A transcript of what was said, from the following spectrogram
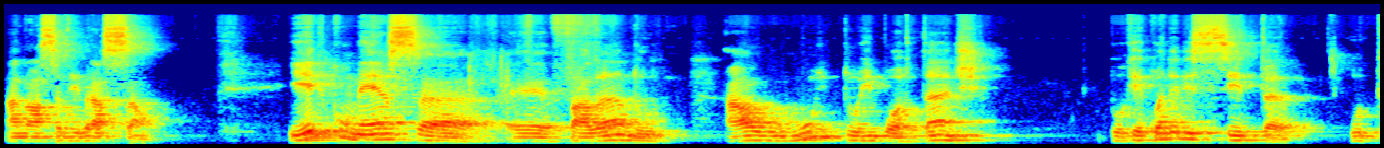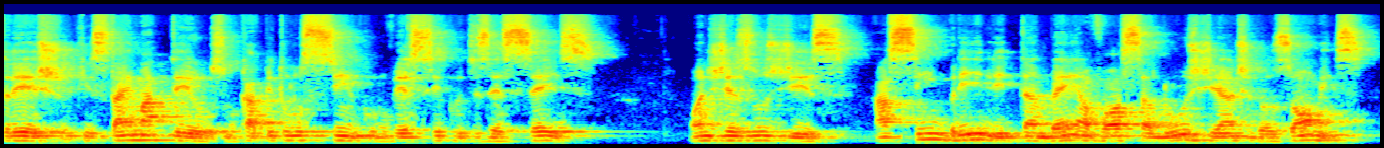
a nossa vibração. E ele começa é, falando algo muito importante porque quando ele cita o trecho que está em Mateus, no capítulo 5, no versículo 16, onde Jesus diz: Assim brilhe também a vossa luz diante dos homens,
